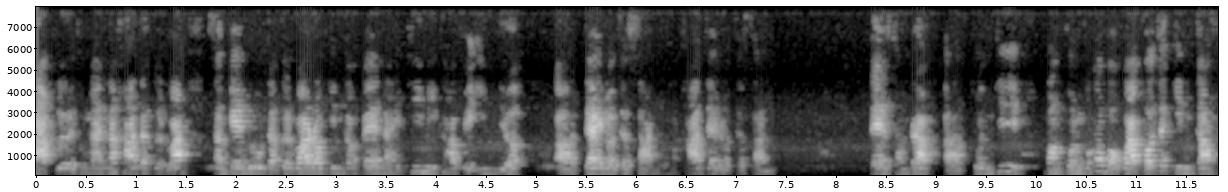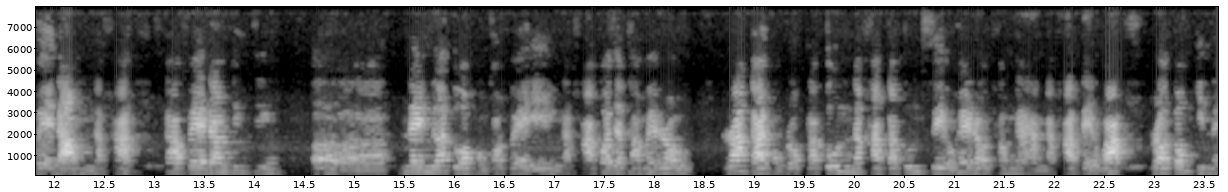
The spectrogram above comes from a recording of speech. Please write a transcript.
ตับเลยตรงนั้นนะคะ ถ้าเกิดว่าสังเกตดูถ้าเกิดว่าเรากินกาแฟไหนที่มีคาเฟอีนเยอะใจเราจะสั่นนะคะใจเราจะสั่นแต่สำหรับคนที่บางคนก็บอกว่าเขาจะกินกาแฟดำนะคะ กาแฟดำจริง ๆ ในเนื้อตัวของกาแฟเองนะคะ ก็จะทำให้เราร่างกายของเรากระตุ้นนะคะ กระตุ้นเซลล์ให้เราทำงานนะคะ แต่ว่าเราต้องกินใน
